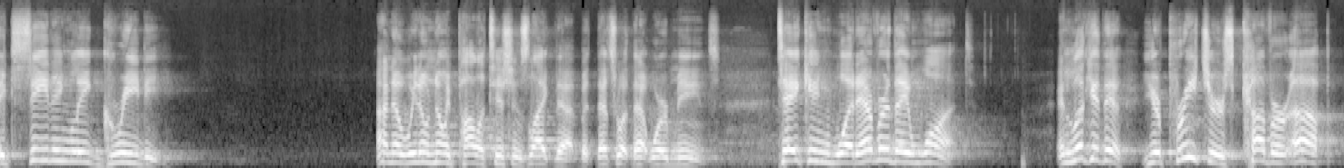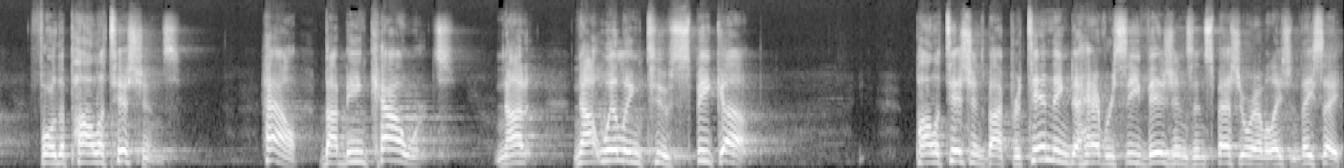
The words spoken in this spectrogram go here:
exceedingly greedy. I know we don't know any politicians like that, but that's what that word means. Taking whatever they want. And look at this your preachers cover up for the politicians. How? By being cowards, not, not willing to speak up politicians, by pretending to have received visions and special revelations, they say,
